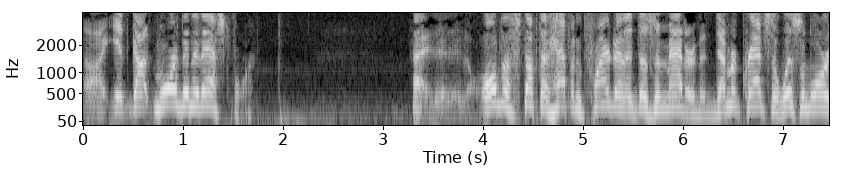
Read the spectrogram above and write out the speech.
uh, it got more than it asked for. Uh, all the stuff that happened prior to that doesn't matter. The Democrats, the whistleblower,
